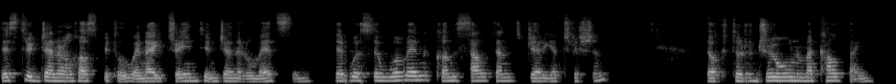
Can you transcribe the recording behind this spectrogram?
District General Hospital, when I trained in general medicine, there was a woman consultant geriatrician, Dr. Joan McAlpine,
